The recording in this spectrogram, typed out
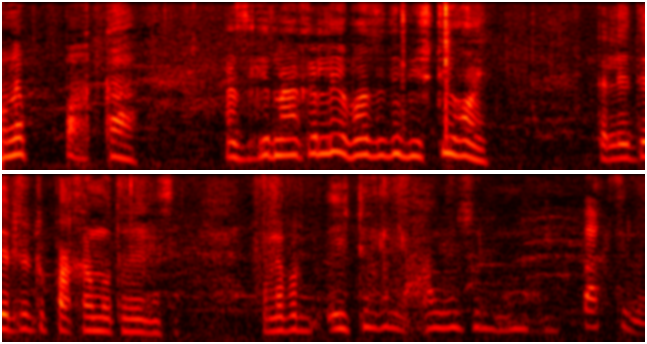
মানে পাকা। আজকে না খেলে এবার যদি বৃষ্টি হয় তাহলে এটা একটু পাকার মতো হয়ে গেছে। তাহলে আবার এইটা লাল হয়েছিল। পাকছি না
